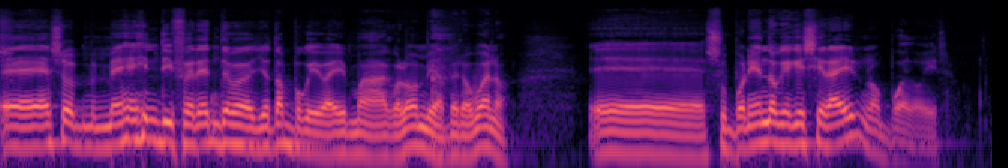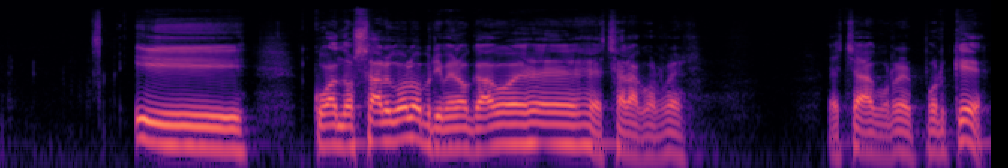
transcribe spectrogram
eh, eso me es indiferente porque yo tampoco iba a ir más a Colombia, pero bueno, eh, suponiendo que quisiera ir, no puedo ir. Y cuando salgo, lo primero que hago es echar a correr. Echar a correr. ¿Por qué?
